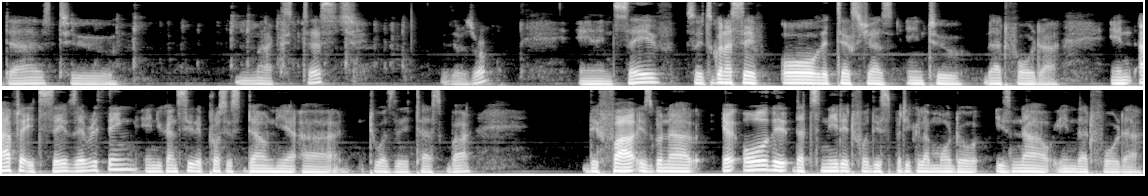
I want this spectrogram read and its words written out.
Daz to max test zero zero and save. So it's gonna save all the textures into that folder. And after it saves everything and you can see the process down here uh, towards the taskbar the file is gonna eh, all the that's needed for this particular model is now in that folder.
